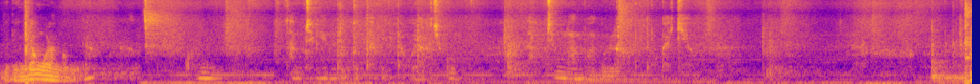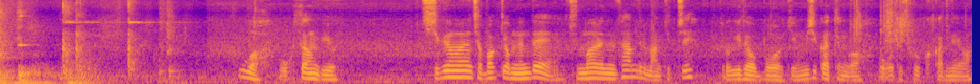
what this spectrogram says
이게 냉장고란 겁니다. 3층에는 루프탑이 있다고 해가지고 3층으로 한번 올라가 보도록 할게요. 우와 옥상 뷰. 지금은 저밖에 없는데 주말에는 사람들이 많겠지? 여기서 뭐 이렇게 음식 같은 거 먹어도 좋을 것 같네요.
